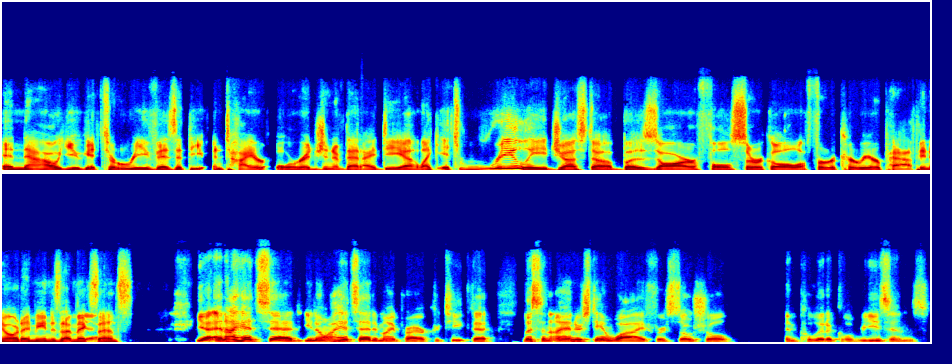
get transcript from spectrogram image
And now you get to revisit the entire origin of that idea. Like it's really just a bizarre full circle for a career path. You know what I mean? Does that make Yeah. sense? Yeah, and I had said, you know, I had said in my prior critique that, listen, I understand why for social and political reasons,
